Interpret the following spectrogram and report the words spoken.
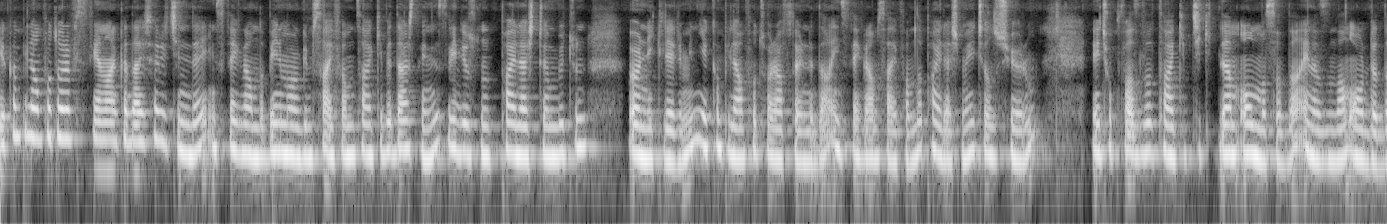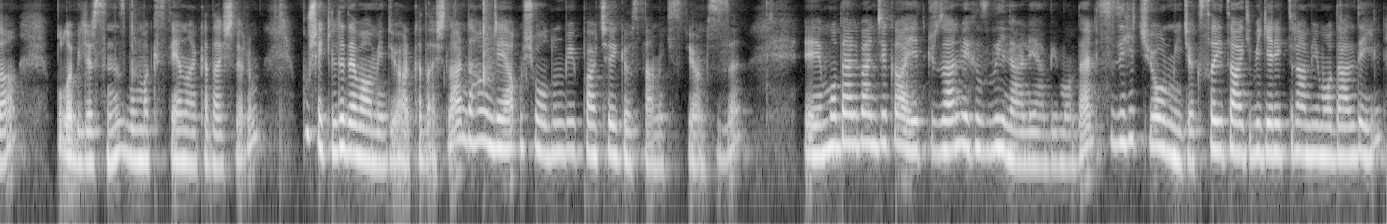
Yakın plan fotoğraf isteyen arkadaşlar için de Instagram'da benim örgüm sayfamı takip ederseniz videosunu paylaştığım bütün örneklerimin yakın plan fotoğraflarını da Instagram sayfamda paylaşmaya çalışıyorum. E, çok fazla takipçi kitlem olmasa da en azından orada da bulabilirsiniz bulmak isteyen arkadaşlarım. Bu şekilde devam ediyor arkadaşlar. Daha önce yapmış olduğum büyük parçayı göstermek istiyorum size. Eee, model bence gayet güzel ve hızlı ilerleyen bir model. Sizi hiç yormayacak, sayı takibi gerektiren bir model değil.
